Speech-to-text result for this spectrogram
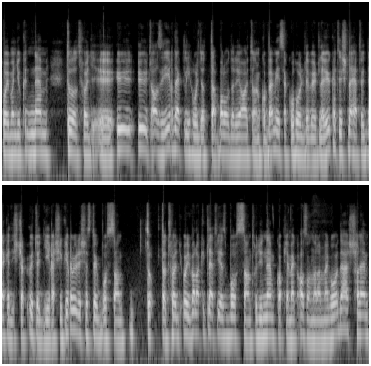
hogy mondjuk nem tudod, hogy ő, őt az érdekli, hogy ott a baloldali ajtón, amikor bemész, akkor hogy lövőd le őket, és lehet, hogy neked is csak ötödjére sikerül, és ez tök bosszant. Tehát, hogy, hogy valakit lehet, hogy ez bosszant, hogy ő nem kapja meg azonnal a megoldást, hanem,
